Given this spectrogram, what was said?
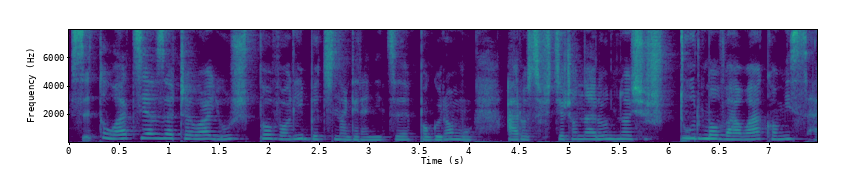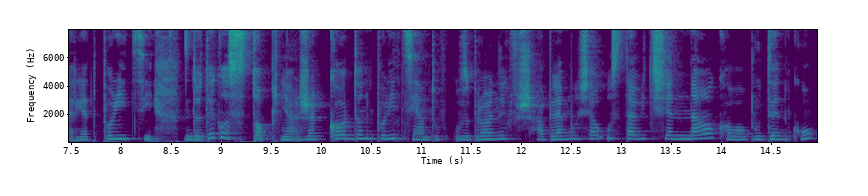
sytuacja zaczęła już powoli być na granicy pogromu, a rozwścieczona ludność szturmowała komisariat policji. Do tego stopnia, że kordon policjantów uzbrojonych w szable musiał ustawić się naokoło budynku,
